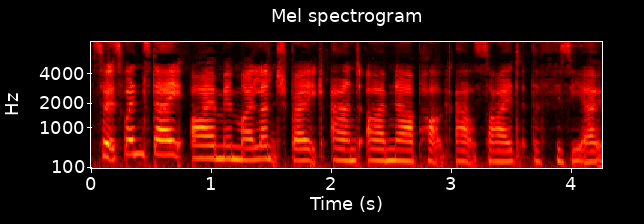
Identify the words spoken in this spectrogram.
So it's Wednesday, I am in my lunch break and I'm now parked outside the physio.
